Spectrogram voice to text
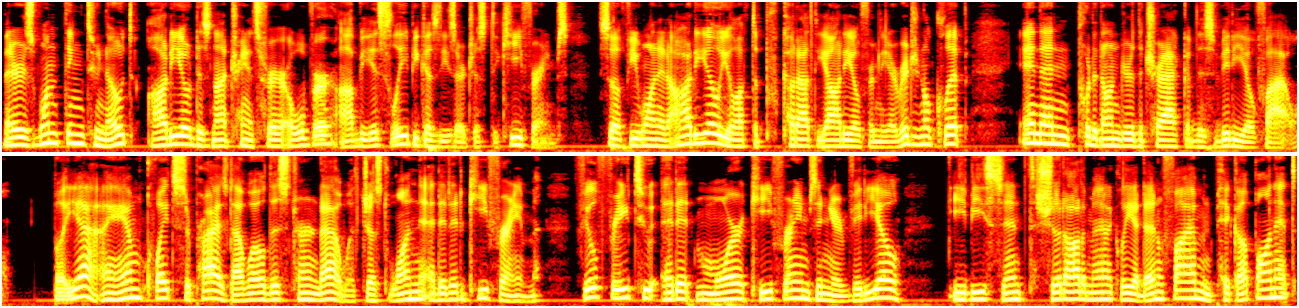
There's one thing to note, audio does not transfer over, obviously, because these are just the keyframes. So if you wanted audio, you'll have to cut out the audio from the original clip, and then put it under the track of this video file. But yeah, I am quite surprised how well this turned out with just one edited keyframe. Feel free to edit more keyframes in your video. EB Synth should automatically identify them and pick up on it.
